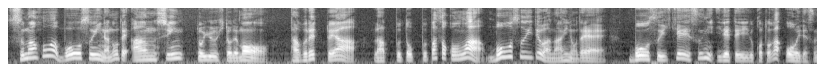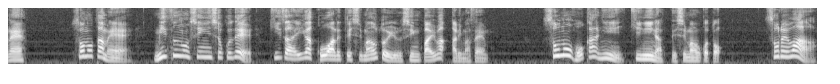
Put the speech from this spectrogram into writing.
スマホは防水なので安心という人でも、タブレットやラップトップパソコンは防水ではないので、防水ケースに入れていることが多いですね。そのため、水の浸食で機材が壊れてしまうという心配はありません。その他に気になってしまうこと。それは、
